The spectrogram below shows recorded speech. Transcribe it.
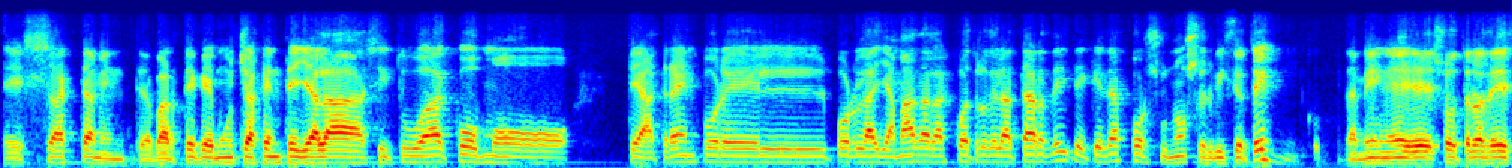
Exactamente, aparte que mucha gente ya la sitúa como te atraen por el por la llamada a las 4 de la tarde y te quedas por su no servicio técnico. También es otro de,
